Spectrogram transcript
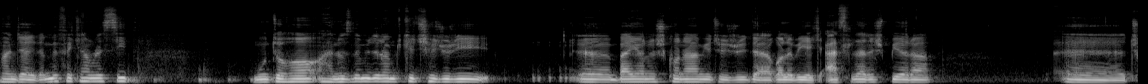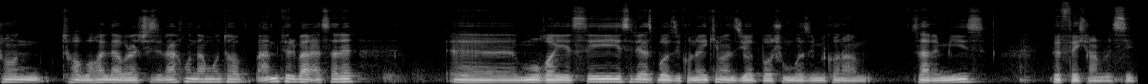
من جدیدن به فکرم رسید. منتها هنوز نمی‌دونم که چجوری بیانش کنم یا چجوری در قالب یک اصل درش بیارم چون تا به حال درباره چیزی نخوندم منتها همینطوری بر اثر مقایسه یه سری از بازیکنهایی که من زیاد باشون بازی می‌کنم سر میز به فکرم رسید.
